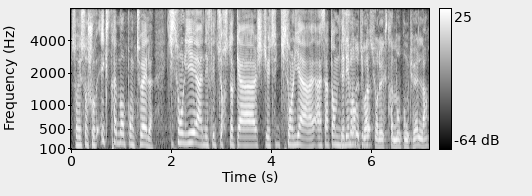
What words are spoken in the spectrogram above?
sont des surchauffes extrêmement ponctuelles qui sont liées à un effet de surstockage, qui, qui sont liées à un, un certain nombre T'es sûr d'éléments. de qui toi peuvent- sur le extrêmement ponctuel, là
